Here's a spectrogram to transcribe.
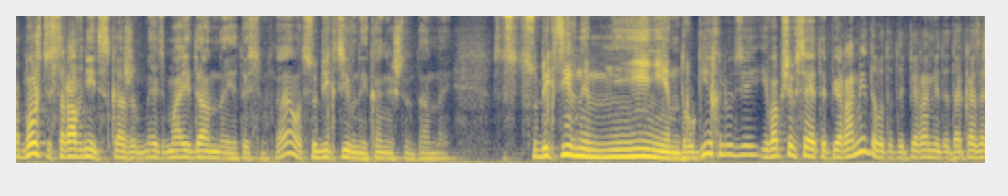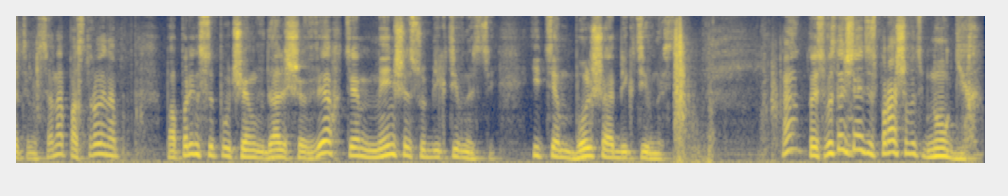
можете сравнить, скажем, эти мои данные, то есть да, вот субъективные, конечно, данные, с субъективным мнением других людей. И вообще вся эта пирамида, вот эта пирамида доказательности, она построена по принципу, чем дальше вверх, тем меньше субъективности и тем больше объективности. А? То есть вы начинаете спрашивать многих.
